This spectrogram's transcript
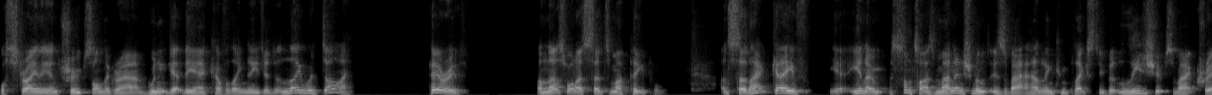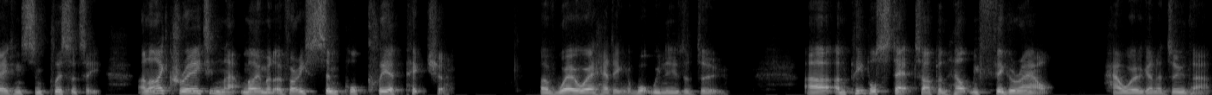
Australian troops on the ground wouldn't get the air cover they needed and they would die. Period. And that's what I said to my people. And so that gave, you know, sometimes management is about handling complexity, but leadership's about creating simplicity. And I created in that moment a very simple, clear picture of where we're heading and what we need to do. Uh, and people stepped up and helped me figure out how we we're going to do that.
